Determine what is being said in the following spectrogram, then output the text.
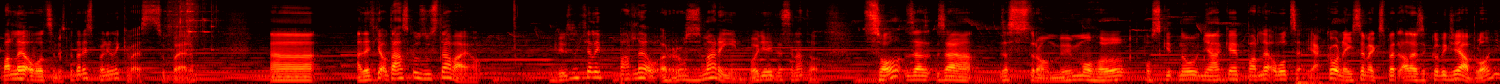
padlé ovoce, my jsme tady splnili quest, super. Uh, a teďka otázkou zůstává, jo. Kdybychom chtěli padlé o rozmarín, podívejte se na to. Co za, za, za strom by mohl poskytnout nějaké padlé ovoce? Jako nejsem expert, ale řekl bych, že jabloň.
